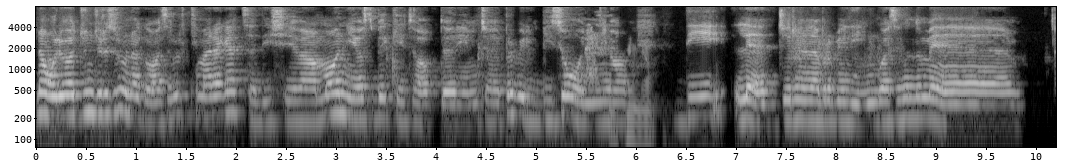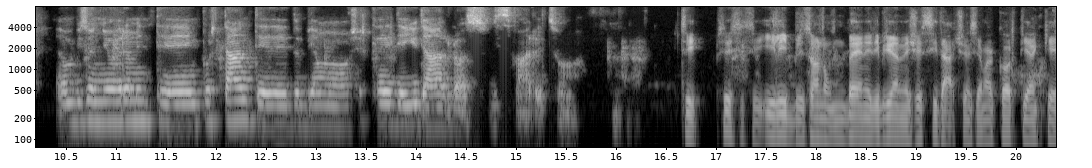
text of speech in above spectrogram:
No, volevo aggiungere solo una cosa. L'ultima ragazza diceva Moni Osbeket Optorim, cioè proprio il bisogno di leggere nella propria lingua. Secondo me è un bisogno veramente importante e dobbiamo cercare di aiutarlo a soddisfare, insomma. Sì, sì, sì, sì, i libri sono un bene di prima necessità, ce ne siamo accorti anche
